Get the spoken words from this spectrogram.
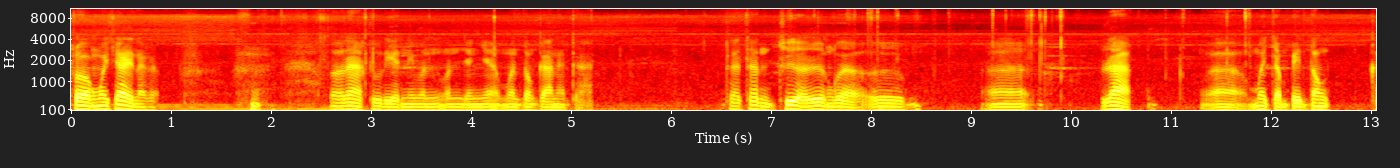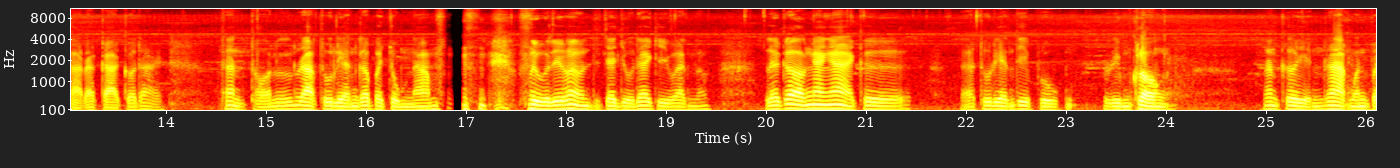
คลองไม่ใช่นะครับเพราะรากทุเรียนนี่มันมันอย่างเงี้ย มันต้องการอากาศ ถ้าท่านเชื่อเรื่องว่า เออรากไม่จำเป็นต้องขาดอากาศก็ได้ ท่านถอนรากทุเรียนก็ไปจุ่มน้ำดูดิว่ามันจะอยู่ได้กี่วันเนาะแล้วก็ง่าย ๆ คือเอ่อทุเรียนที่ปลูกริมคลองท่านเคยเห็นรากมันไป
